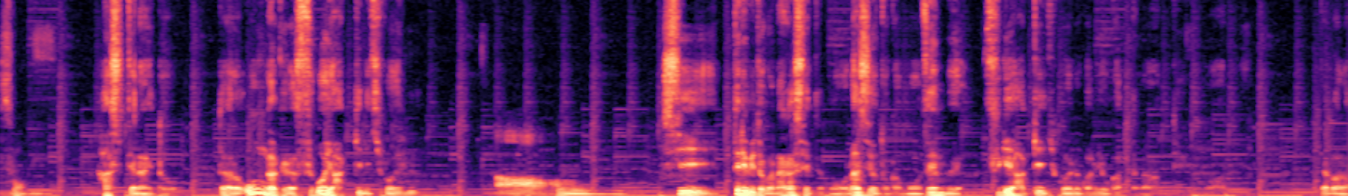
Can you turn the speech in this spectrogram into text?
そうね。走ってないと。だから音楽がすごいはっきり聞こえるああ。ん。し、テレビとか流してても、ラジオとかも全部すげえはっきり聞こえるからよかったなっていうのはある。だから、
